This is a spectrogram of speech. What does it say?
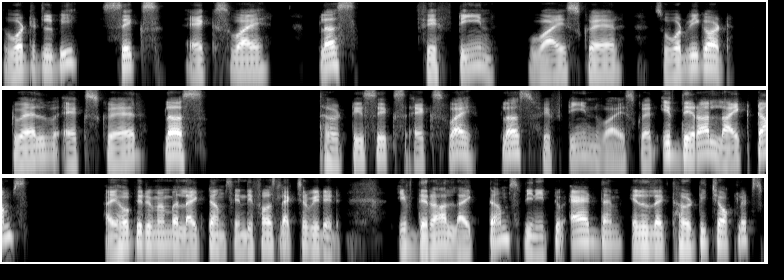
what it will be? 6 xy plus 15 y square. So what we got? 12 x square plus 36 xy plus 15 y square. If there are like terms I hope you remember like terms in the first lecture we did. If there are like terms, we need to add them. It is like 30 chocolates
